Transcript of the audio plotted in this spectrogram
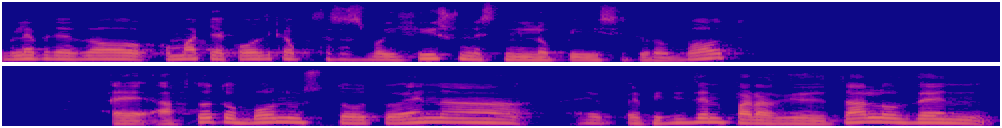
Βλέπετε εδώ κομμάτια κώδικα που θα σας βοηθήσουν στην υλοποίηση του ρομπότ. Ε, αυτό το bonus, το, το ένα, ε, επειδή δεν παραδίδεται άλλο, δεν,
